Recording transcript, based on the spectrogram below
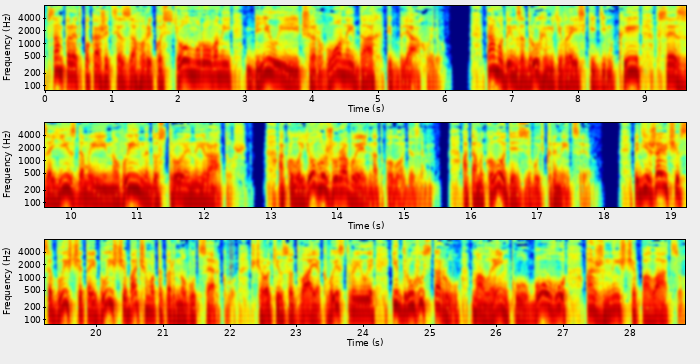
Всамперед покажеться з за гори костьол мурований, білий і червоний дах під бляхою. Там один за другим єврейські дімки, все з заїздами і новий недостроєний ратуш, а коло його журавель над колодязем, а там і колодязь звуть криницею. Під'їжджаючи все ближче та й ближче, бачимо тепер нову церкву, що років зо два як вистроїли, і другу стару, маленьку, убогу, аж нижче палацу,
